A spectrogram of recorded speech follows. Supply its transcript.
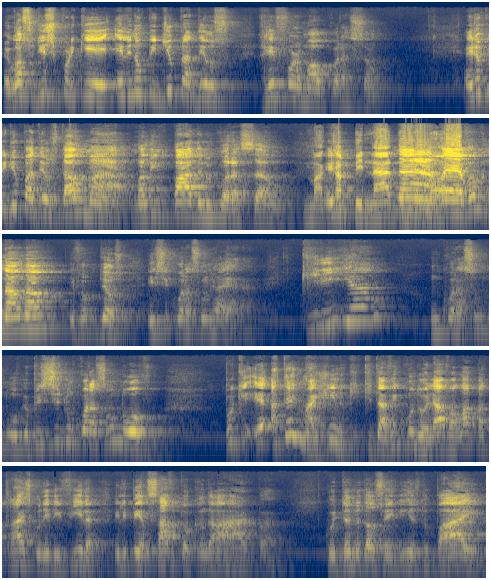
Eu gosto disso porque ele não pediu para Deus reformar o coração. Ele não pediu para Deus dar uma, uma limpada no coração. Uma Ele- capinada no não, é, vamos, não, não. Ele falou, Deus, esse coração já era. Cria um coração novo. Eu preciso de um coração novo. Porque até imagino que, que Davi, quando olhava lá para trás, quando ele vira, ele pensava tocando a harpa, cuidando das ovelhinhas do pai.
